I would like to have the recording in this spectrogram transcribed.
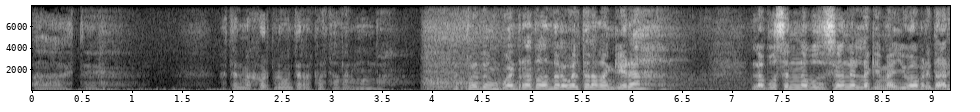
Ah, este. Este es el mejor pregunta y respuesta del mundo. Después de un buen rato dando la vuelta a la manguera, la puse en una posición en la que me ayuda a apretar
